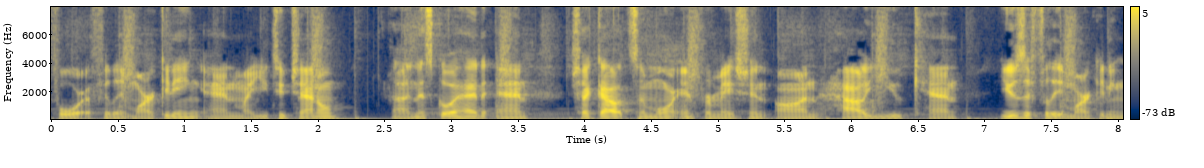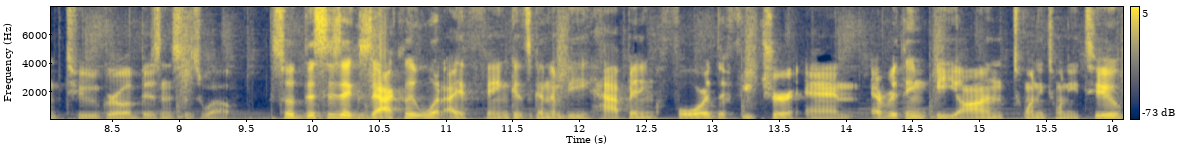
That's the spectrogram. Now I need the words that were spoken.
for affiliate marketing and my youtube channel. Uh, let's go ahead and check out some more information on how you can use affiliate marketing to grow a business as well. So this is exactly what I think is going to be happening for the future and everything beyond 2022.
